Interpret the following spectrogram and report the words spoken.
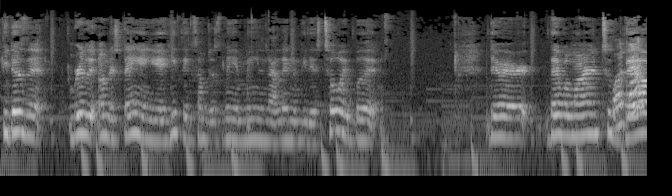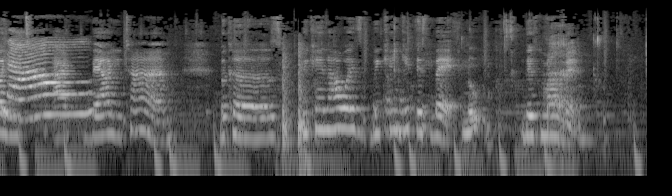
He doesn't really understand yet. He thinks I'm just being mean and not letting him get his toy, but they're they will learn to What's value? I value time because we can't always we can't get this back Nope. this moment.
